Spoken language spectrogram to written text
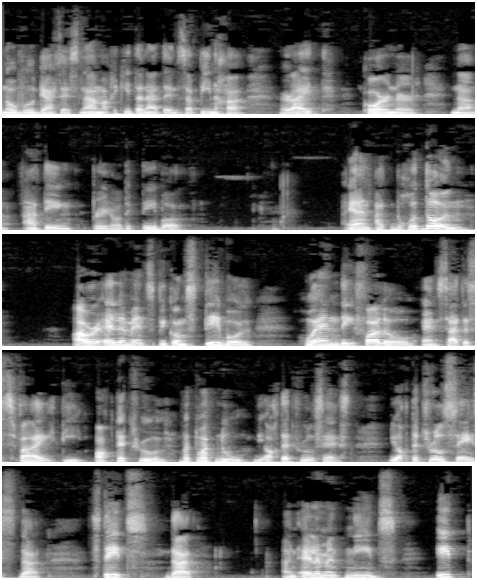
noble gases na makikita natin sa pinaka right corner ng ating periodic table. Ayan, at bukod doon, our elements become stable when they follow and satisfy the octet rule. But what do the octet rule says? The octet rule says that states that an element needs 8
